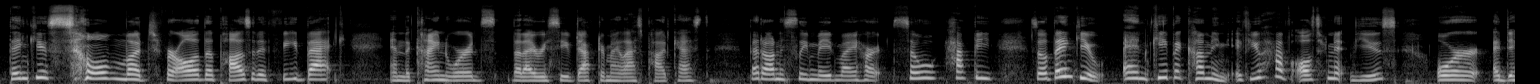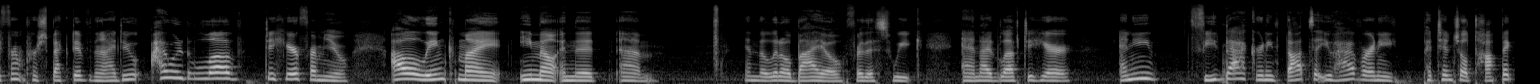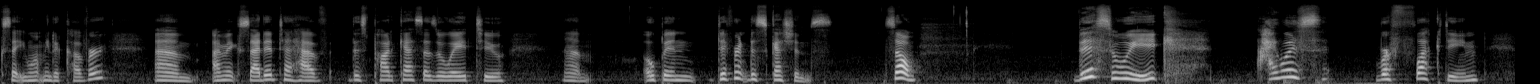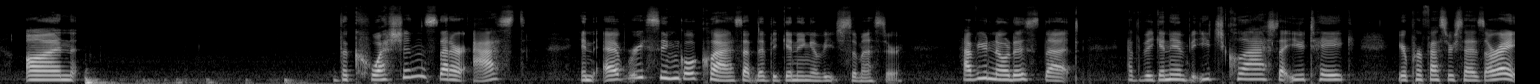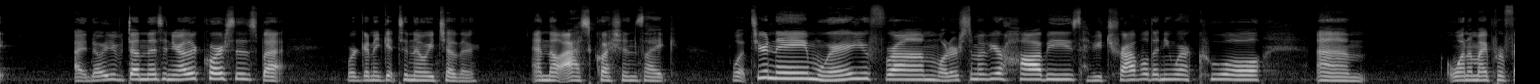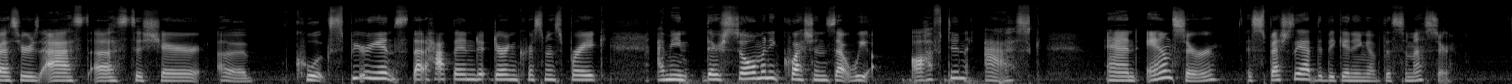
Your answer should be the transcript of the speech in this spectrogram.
thank you so much for all the positive feedback and the kind words that I received after my last podcast. That honestly made my heart so happy. So thank you and keep it coming. If you have alternate views or a different perspective than I do, I would love to hear from you. I'll link my email in the um, in the little bio for this week, and I'd love to hear any feedback or any thoughts that you have or any potential topics that you want me to cover. Um, I'm excited to have this podcast as a way to um, open different discussions. So, this week, I was reflecting on the questions that are asked in every single class at the beginning of each semester. Have you noticed that at the beginning of each class that you take, your professor says, All right, I know you've done this in your other courses, but we're going to get to know each other. And they'll ask questions like, What's your name? Where are you from? What are some of your hobbies? Have you traveled anywhere cool? Um, one of my professors asked us to share a cool experience that happened during Christmas break. I mean, there's so many questions that we often ask and answer, especially at the beginning of the semester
